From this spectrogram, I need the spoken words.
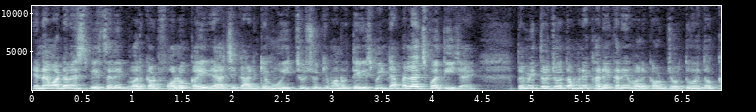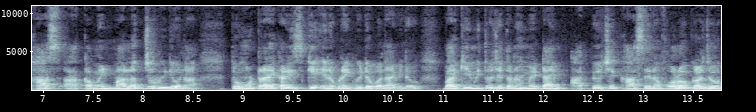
એના માટે અમે સ્પેશિયલ એક વર્કઆઉટ ફોલો કરી રહ્યા છીએ. કારણ કે હું ઈચ્છું છું કે મારું ત્રેવીસ મિનિટના પહેલાં જ પતી જાય. તો મિત્રો, જો તમને ખરેખર વર્કઆઉટ જોતો હોય તો ખાસ આ કમેન્ટમાં લખજો વિડીયોના. તો હું ટ્રાય કરીશ કે એનો પણ એક વીડિયો બનાવી દઉં. બાકી મિત્રો, જે તમને મેં ટાઈમ આપ્યો છે, ખાસ એને ફોલો કરજો.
